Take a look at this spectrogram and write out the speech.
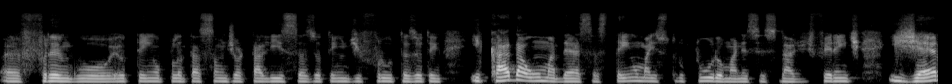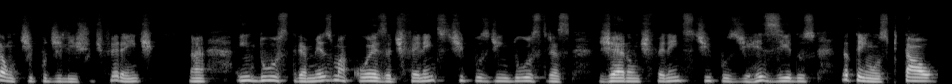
uh, frango, eu tenho plantação de hortaliças, eu tenho de frutas, eu tenho. E cada uma dessas tem uma estrutura, uma necessidade diferente e gera um tipo de lixo diferente. Né? Indústria, mesma coisa, diferentes tipos de indústrias geram diferentes tipos de resíduos. Eu tenho um hospital,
